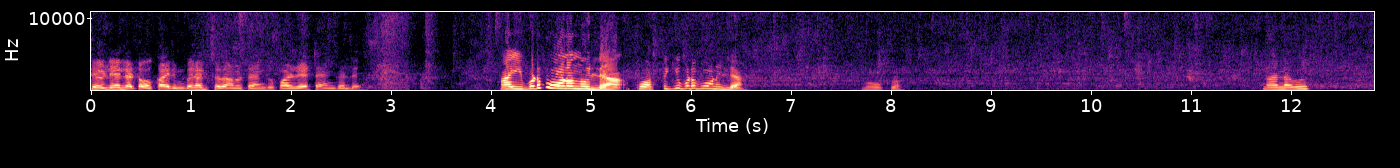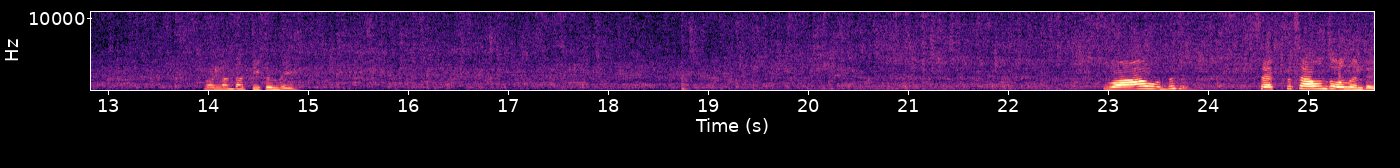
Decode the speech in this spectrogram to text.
ചെളിയല്ല കേട്ടോ കരിമ്പൻ അടിച്ചതാണ് ടാങ്ക്. പഴയ ടാങ്ക് അല്ലേ ആ ഇവിടെ പോണൊന്നുമില്ല. പുറത്തേക്ക് ഇവിടെ പോണില്ല. നോക്കാം. നനവ്. വെള്ളം തട്ടിയിട്ടൊന്നേ. വാവ് ഇത് സക്സസ് ആവും തോന്നുന്നുണ്ട്.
